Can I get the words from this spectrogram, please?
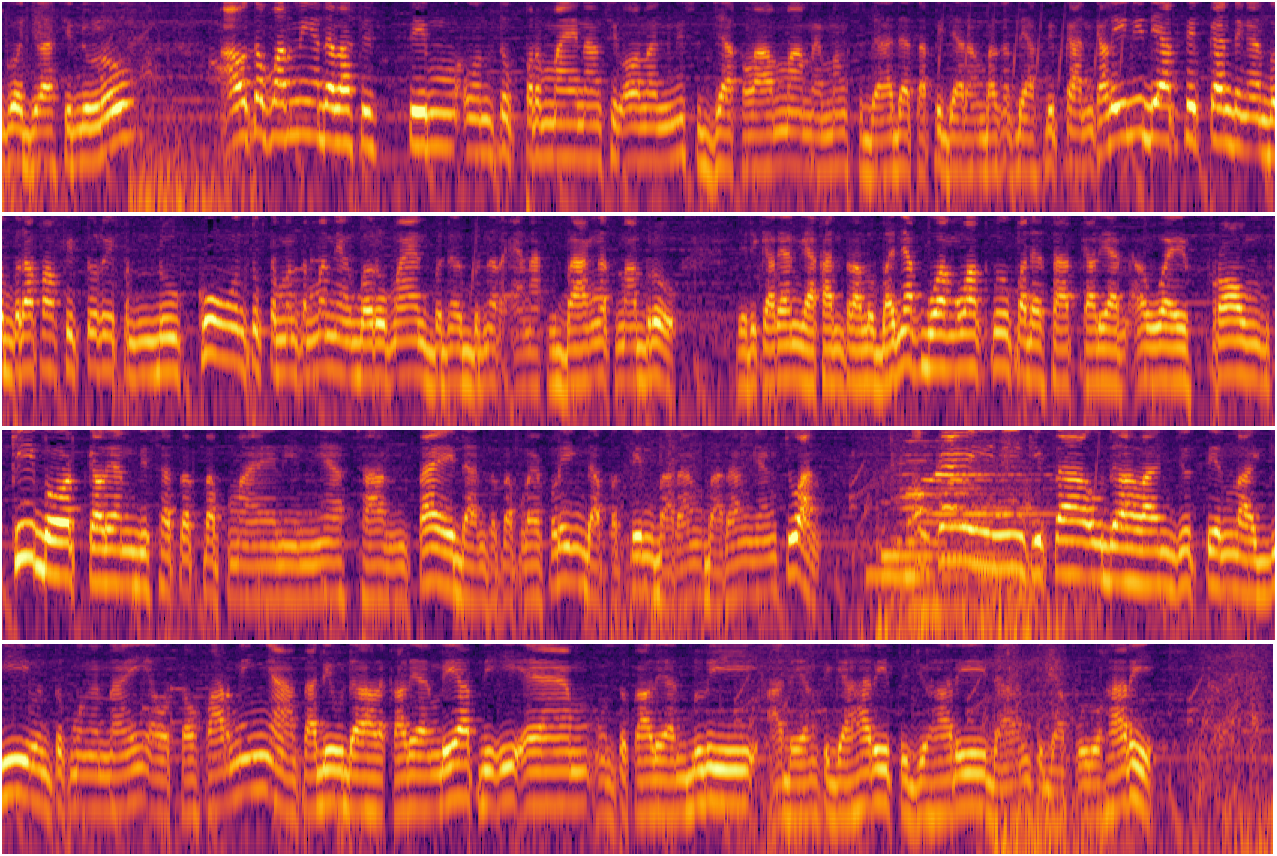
gue jelasin dulu Auto farming adalah sistem untuk permainan sil online ini sejak lama memang sudah ada tapi jarang banget diaktifkan. Kali ini diaktifkan dengan beberapa fitur pendukung untuk teman-teman yang baru main bener-bener enak banget ma bro. Jadi kalian gak akan terlalu banyak buang waktu pada saat kalian away from keyboard. Kalian bisa tetap maininnya santai dan tetap leveling dapetin barang-barang yang cuan. Oke ini kita udah lanjutin lagi untuk mengenai auto farmingnya. Tadi udah kalian lihat di IM untuk kalian beli ada yang tiga hari, tujuh hari, dan 30 hari.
